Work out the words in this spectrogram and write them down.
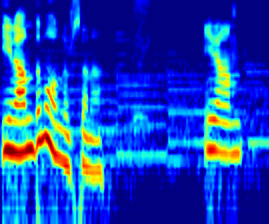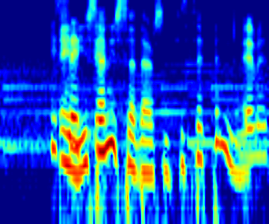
İnandı mı Onur sana? İnandı. Hissetti. En iyi sen hissedersin. Hissettin mi? Evet.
